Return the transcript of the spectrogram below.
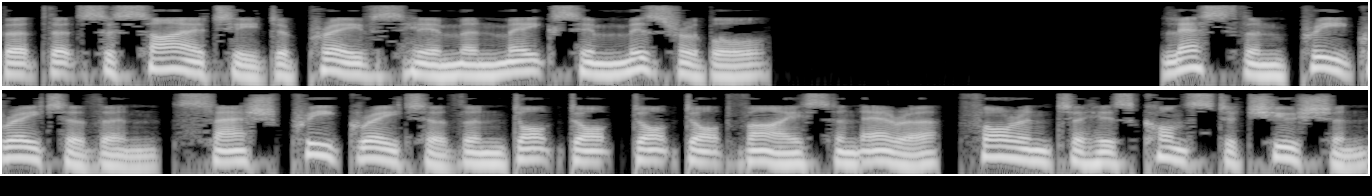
but that society depraves him and makes him miserable less than pre greater than slash pre greater than dot dot dot dot vice and error, foreign to his constitution,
